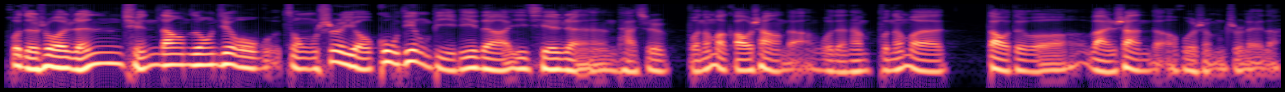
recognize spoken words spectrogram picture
或者说人群当中就总是有固定比例的一些人，他是不那么高尚的，或者他不那么道德完善的，或什么之类的，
